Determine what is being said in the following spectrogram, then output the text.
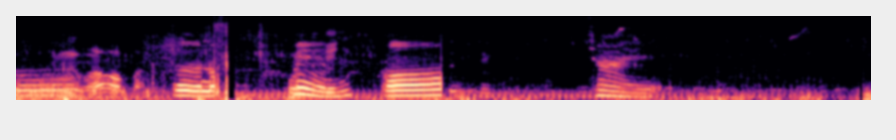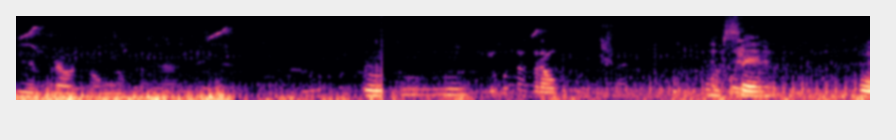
อืมมือขวาออกอะเออเนาะไม่เห็นอ๋อใช่เงินเราจงอยู่ตรงนั้นอืมอยู่ตั้งเราน้ำแซงโอ้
